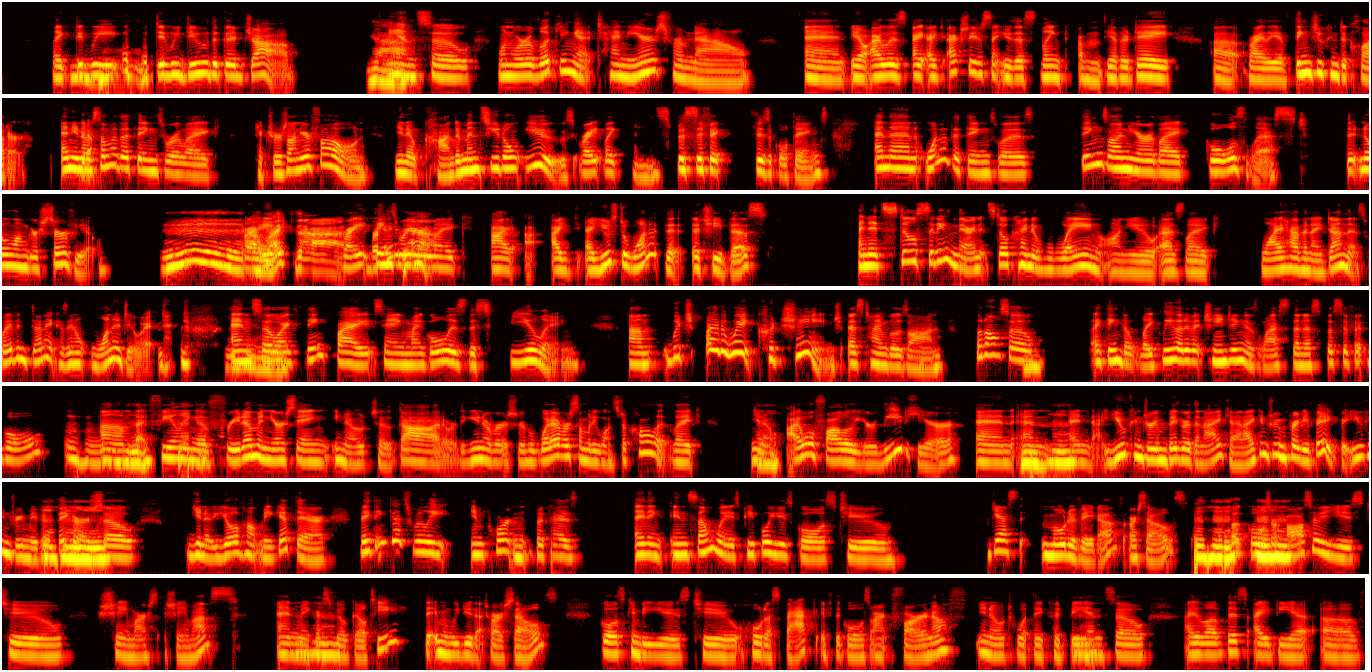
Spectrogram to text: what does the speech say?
like did mm-hmm. we did we do the good job yeah and so when we're looking at 10 years from now and you know i was i, I actually just sent you this link um the other day uh, Riley, of things you can declutter. And, you know, yeah. some of the things were like pictures on your phone, you know, condiments you don't use, right? Like mm-hmm. specific physical things. And then one of the things was things on your like goals list that no longer serve you. Mm, right? I like that. Right? right? Things where yeah. you're like, I, I I used to want to achieve this. And it's still sitting there and it's still kind of weighing on you as like, why haven't I done this? Well, I haven't done it because I don't want to do it. Mm-hmm. And so mm-hmm. I think by saying my goal is this feeling, um, which by the way could change as time goes on, mm-hmm. but also mm-hmm. I think the likelihood of it changing is less than a specific goal. Mm-hmm. Um, that feeling of freedom, and you're saying, you know, to God or the universe or whatever somebody wants to call it, like you know i will follow your lead here and and mm-hmm. and you can dream bigger than i can i can dream pretty big but you can dream even mm-hmm. bigger so you know you'll help me get there but i think that's really important because i think in some ways people use goals to yes motivate us ourselves mm-hmm. but goals are mm-hmm. also used to shame our shame us and make us mm-hmm. feel guilty i mean we do that to ourselves goals can be used to hold us back if the goals aren't far enough you know to what they could be mm. and so i love this idea of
